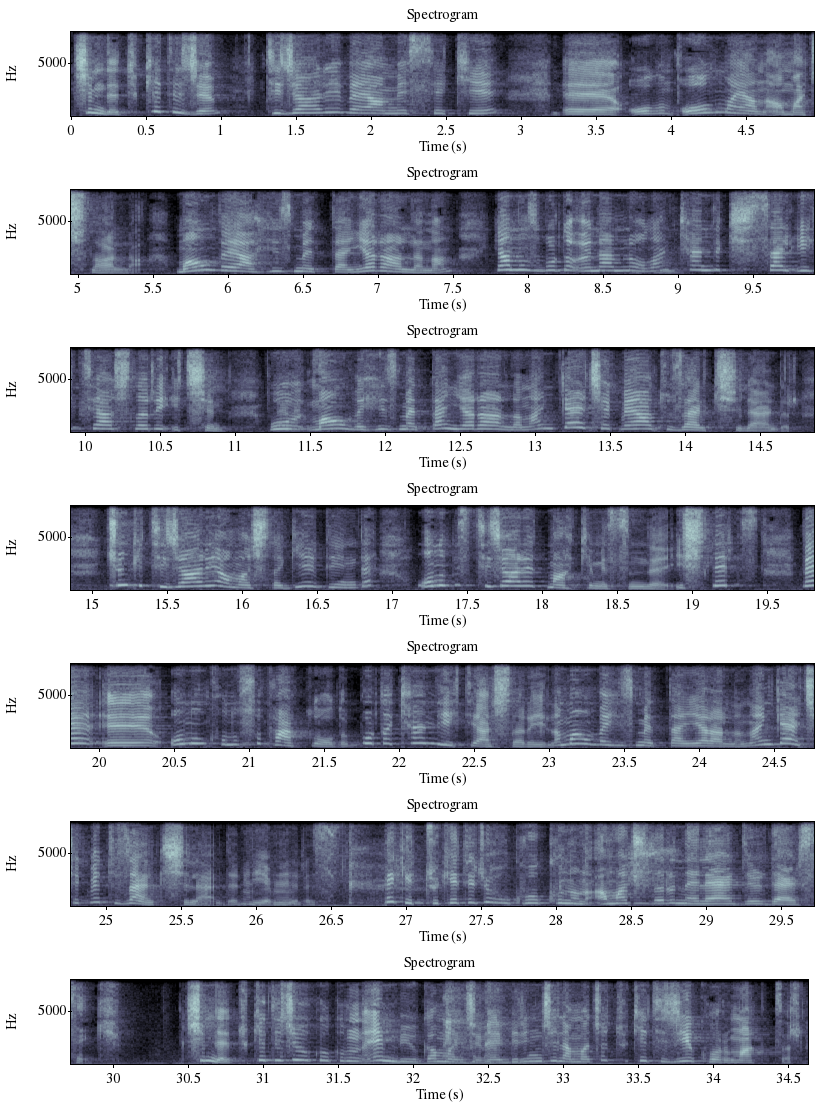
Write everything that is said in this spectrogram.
Şimdi tüketici ticari veya mesleki e, ol, olmayan amaçlarla mal veya hizmetten yararlanan yalnız burada önemli olan kendi kişisel ihtiyaçları için bu evet. mal ve hizmetten yararlanan gerçek veya tüzel kişilerdir. Çünkü ticari amaçla girdiğinde onu biz ticaret mahkemesinde işleriz ve e, onun konusu farklı olur. Burada kendi ihtiyaçlarıyla mal ve hizmetten yararlanan gerçek ve tüzel kişilerdir diyebiliriz. Peki tüketici hukukunun amaçları nelerdir dersek? Şimdi tüketici hukukunun en büyük amacı ve birinci amacı tüketiciyi korumaktır.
